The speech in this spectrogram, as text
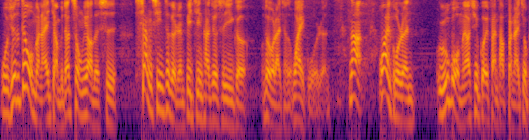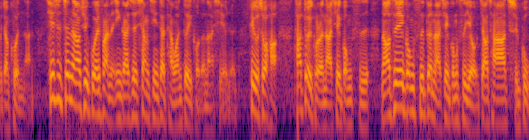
我觉得对我们来讲比较重要的是，向心这个人，毕竟他就是一个对我来讲是外国人。那外国人。如果我们要去规范它，本来就比较困难。其实真的要去规范的，应该是向心在台湾对口的那些人。譬如说，好，他对口了哪些公司，然后这些公司跟哪些公司有交叉持股，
